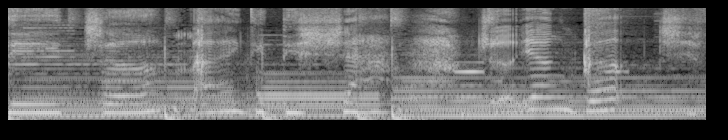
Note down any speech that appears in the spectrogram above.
低着麦地底下，这样的气氛。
